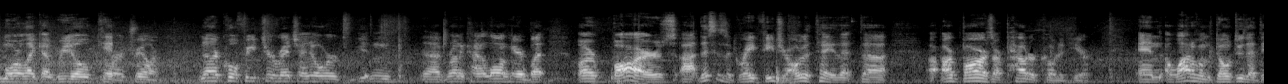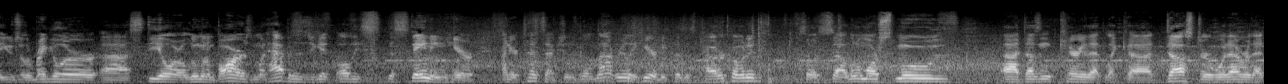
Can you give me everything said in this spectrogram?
more like a real camper or trailer. Another cool feature, Rich. I know we're getting uh, running kind of long here, but our bars. Uh, this is a great feature. I want to tell you that uh, our bars are powder coated here and a lot of them don't do that. They use the regular uh, steel or aluminum bars, and what happens is you get all these the staining here on your tent sections. Well, not really here because it's powder coated, so it's uh, a little more smooth. Uh, doesn't carry that like dust or whatever that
